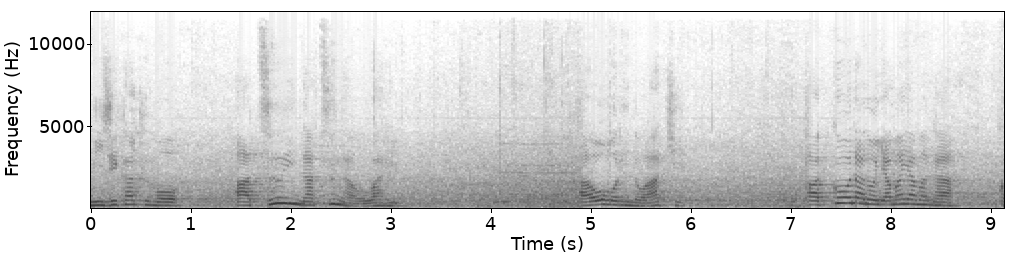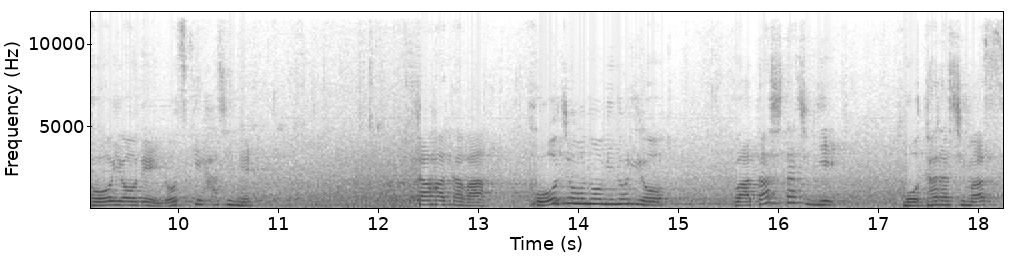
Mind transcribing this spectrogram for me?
短くも暑い夏が終わり。青森の秋。八甲田の山々が紅葉で色づき始め。田畑は豊穣の実りを私たちにもたらします。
